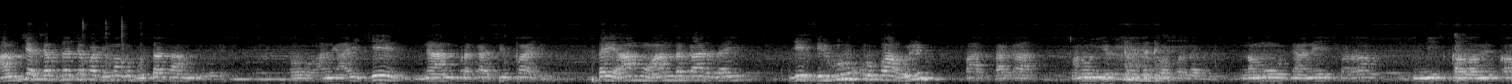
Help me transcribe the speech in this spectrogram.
आमच्या शब्दाच्या पाठीमागे भूताचा अनुभव आहे हो आणि आयुष्य ज्ञान प्रकाशित पाहिजे तरी हा मोहांधकार जाईल जे श्रीगुरु कृपा होईल पार्थाका म्हणून एक शब्द वापरला नमो ज्ञानेश्वरा निष्कलंका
